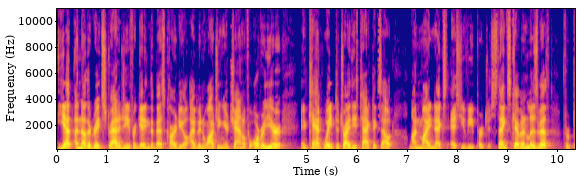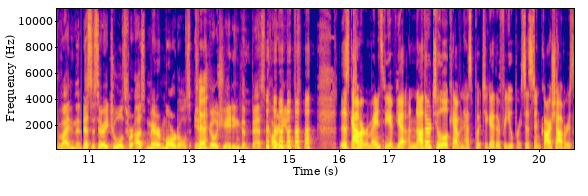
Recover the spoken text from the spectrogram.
Yet another great strategy for getting the best car deal. I've been watching your channel for over a year and can't wait to try these tactics out on my next SUV purchase. Thanks, Kevin and Elizabeth, for providing the necessary tools for us mere mortals in negotiating the best car deals. This comment reminds me of yet another tool Kevin has put together for you persistent car shoppers.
